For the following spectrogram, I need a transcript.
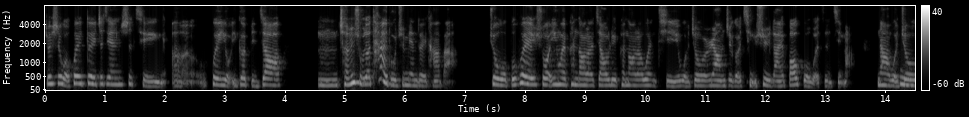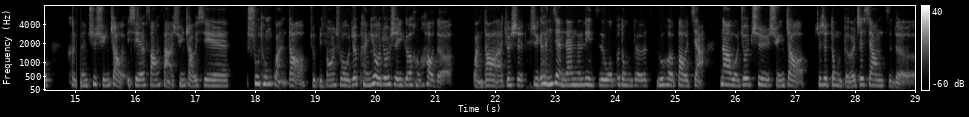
就是我会对这件事情，呃，会有一个比较嗯成熟的态度去面对它吧。就我不会说，因为碰到了焦虑，碰到了问题，我就让这个情绪来包裹我自己嘛。那我就可能去寻找一些方法，寻找一些疏通管道。就比方说，我觉得朋友就是一个很好的管道啊。就是举个很简单的例子，我不懂得如何报价，那我就去寻找就是懂得这样子的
